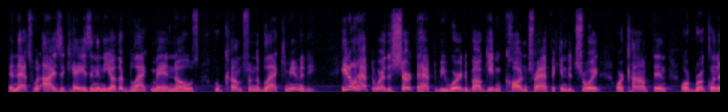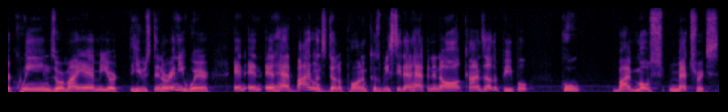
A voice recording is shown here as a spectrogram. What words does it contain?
And that's what Isaac Hayes and any other black man knows who comes from the black community. He don't have to wear the shirt to have to be worried about getting caught in traffic in Detroit or Compton or Brooklyn or Queens or Miami or Houston or anywhere and, and, and have violence done upon him because we see that happening to all kinds of other people who, by most metrics,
